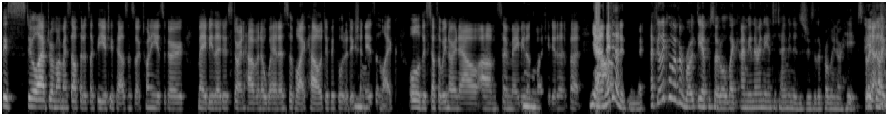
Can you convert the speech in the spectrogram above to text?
this still I have to remind myself that it's like the year 2000 so like 20 years ago maybe they just don't have an awareness of like how difficult addiction is and like all of this stuff that we know now um so maybe that's Mm. why she did it but Yeah, maybe that is it. I feel like whoever wrote the episode, or like, I mean, they're in the entertainment industry, so they probably know heaps. But I feel like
